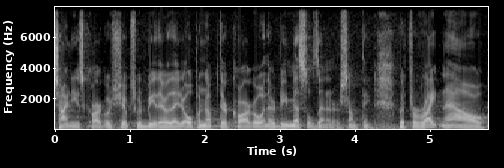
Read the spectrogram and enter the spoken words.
Chinese cargo ships would be there, they'd open up their cargo and there'd be missiles in it or something. But for right now,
